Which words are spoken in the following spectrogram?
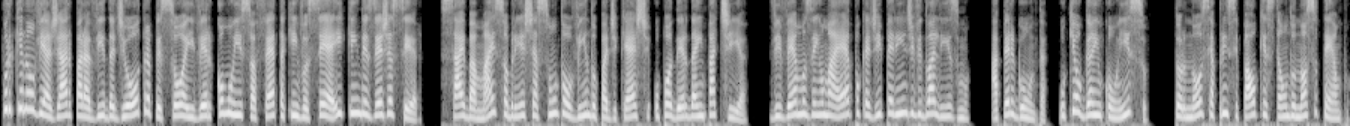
Por que não viajar para a vida de outra pessoa e ver como isso afeta quem você é e quem deseja ser? Saiba mais sobre este assunto ouvindo o podcast O Poder da Empatia. Vivemos em uma época de hiperindividualismo. A pergunta: o que eu ganho com isso? tornou-se a principal questão do nosso tempo.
